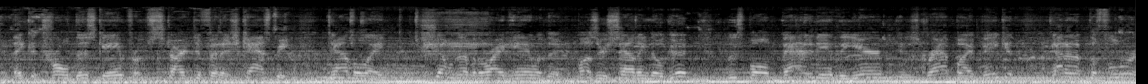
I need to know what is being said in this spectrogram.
And they controlled this game from start to finish. Casspi down the lane, shoveled it up with the right hand with the buzzer sounding no good. Loose ball batted in the air. It was grabbed by Bacon, got it up the floor.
